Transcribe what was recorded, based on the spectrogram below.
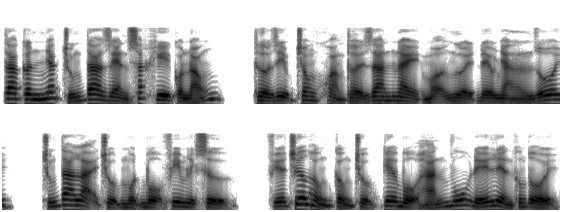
ta cân nhắc chúng ta rèn sắt khi còn nóng, thừa dịp trong khoảng thời gian này mọi người đều nhàn rỗi, chúng ta lại chụp một bộ phim lịch sử, phía trước hổng cổng chụp kia bộ hán vũ đế liền không tồi.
